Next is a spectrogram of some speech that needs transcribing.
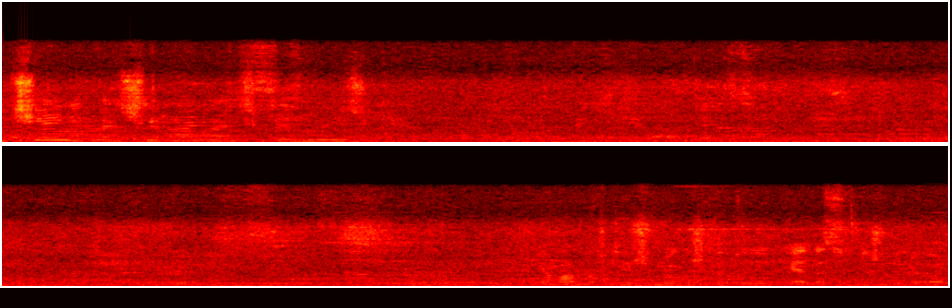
Чайник очаровательный. У меня бабушки очень много шкатулок, я до сюда перевожу.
